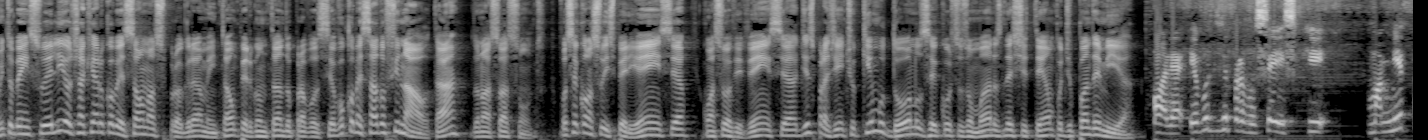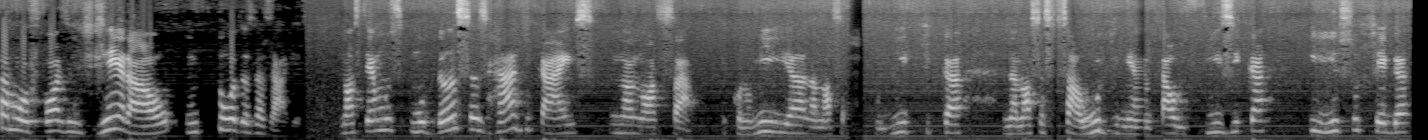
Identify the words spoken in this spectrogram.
Muito bem, Sueli, eu já quero começar o nosso programa então perguntando para você. Eu vou começar do final, tá? Do nosso assunto. Você com a sua experiência, com a sua vivência, diz pra gente o que mudou nos recursos humanos neste tempo de pandemia. Olha, eu vou dizer para vocês que uma metamorfose geral em todas as áreas. Nós temos mudanças radicais na nossa economia, na nossa política, na nossa saúde mental e física e isso chega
